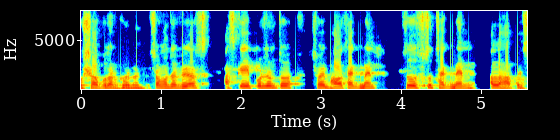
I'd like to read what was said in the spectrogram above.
উৎসাহ প্রদান করবেন। সমস্ত ভিউয়ার্স আজকে এই পর্যন্ত। সবাই ভালো থাকবেন, সুস্থ থাকবেন। আল্লাহ হাফেজ।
